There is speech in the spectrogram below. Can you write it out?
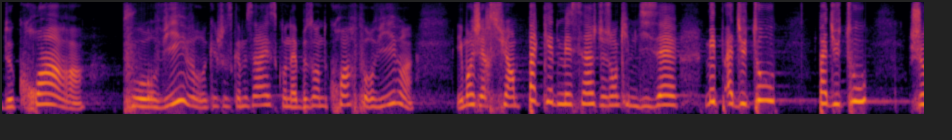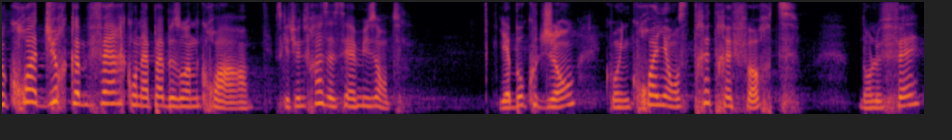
de croire pour vivre? Quelque chose comme ça. Est-ce qu'on a besoin de croire pour vivre? Et moi, j'ai reçu un paquet de messages de gens qui me disaient « Mais pas du tout, pas du tout. Je crois dur comme fer qu'on n'a pas besoin de croire. Ce qui est une phrase assez amusante. Il y a beaucoup de gens qui ont une croyance très très forte dans le fait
